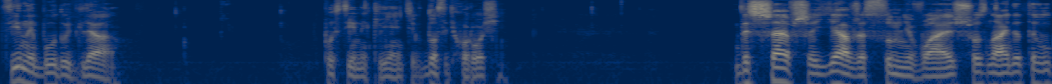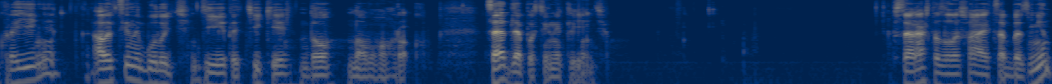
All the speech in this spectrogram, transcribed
Ціни будуть для постійних клієнтів досить хороші. Дешевше я вже сумніваюся, що знайдете в Україні, але ціни будуть діяти тільки до Нового року. Це для постійних клієнтів. Все решта залишається без змін.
